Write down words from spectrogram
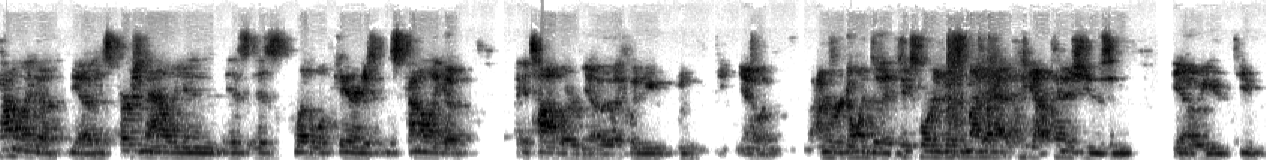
kind of like a you know his personality and his his level of caring is, is kind of like a like a toddler, you know, like when you, when, you know, I remember going to Dick's Sporting Goods with my dad, pick out tennis shoes, and you know, you you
